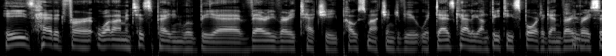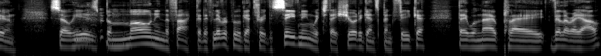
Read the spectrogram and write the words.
he's headed for what I'm anticipating will be a very, very tetchy post-match interview with Des Kelly on BT Sport again very, very soon. So he is bemoaning the fact that if Liverpool get through this evening, which they should against Benfica, they will now play Villarreal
